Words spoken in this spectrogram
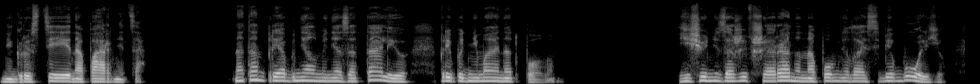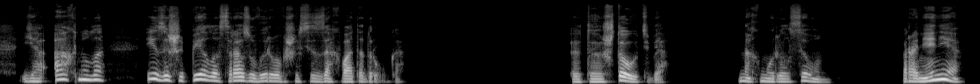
«Не грусти, напарница», — Натан приобнял меня за талию, приподнимая над полом. Еще не зажившая рана напомнила о себе болью. Я ахнула и зашипела, сразу вырвавшись из захвата друга. «Это что у тебя?» — нахмурился он. «Ранение?»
